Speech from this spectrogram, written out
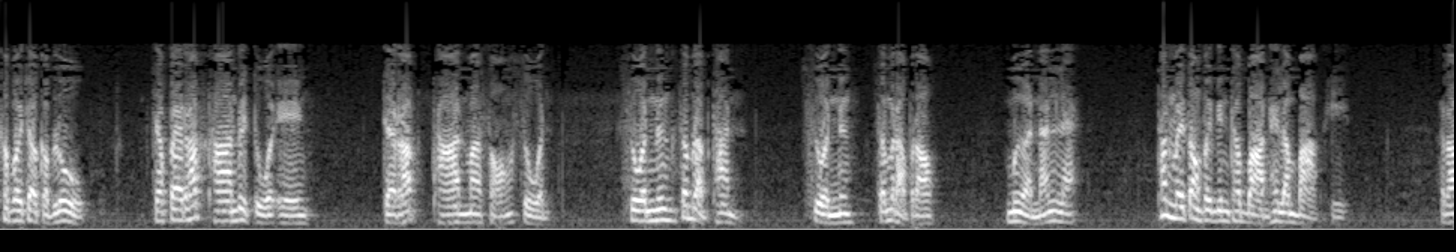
ข้าพเจ้ากับลูก จะไปรับทานด้วยตัวเอง จะรับทานมาสองส่วน ส่วนหนึ่งสำหรับท่าน ส่วนหนึ่งสำหรับเรา เมื่อนั้นแหละ ท่านไม่ต้องไปบินทบาทให้ลำบากอีก เรา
